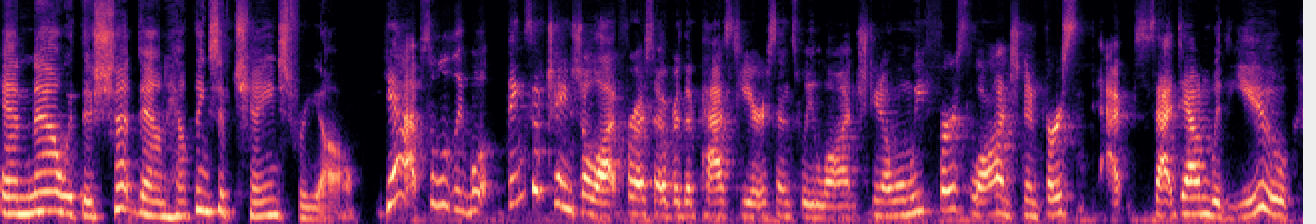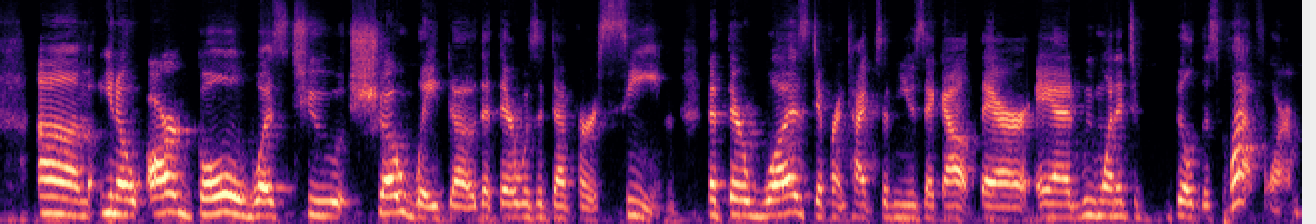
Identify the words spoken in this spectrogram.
And now with this shutdown, how things have changed for y'all. Yeah, absolutely. Well, things have changed a lot for us over the past year since we launched. You know, when we first launched and first sat down with you, um, you know, our goal was to show Waco that there was a diverse scene, that there was different types of music out there, and we wanted to build this platform.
